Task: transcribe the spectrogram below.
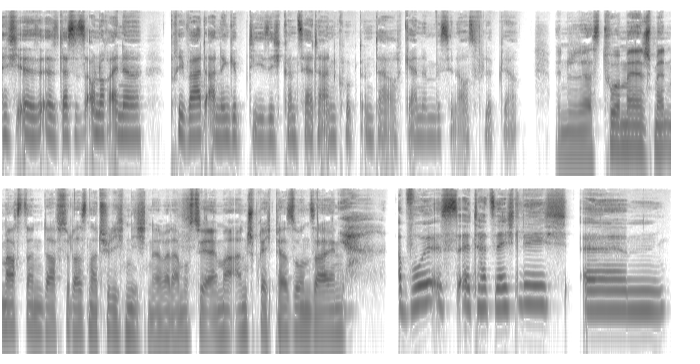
ich, äh, dass es auch noch eine Privatanne gibt, die sich Konzerte anguckt und da auch gerne ein bisschen ausflippt, ja. Wenn du das Tourmanagement machst, dann darfst du das natürlich nicht, ne? Weil da musst du ja immer Ansprechperson sein. Ja. Obwohl es äh, tatsächlich ähm,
